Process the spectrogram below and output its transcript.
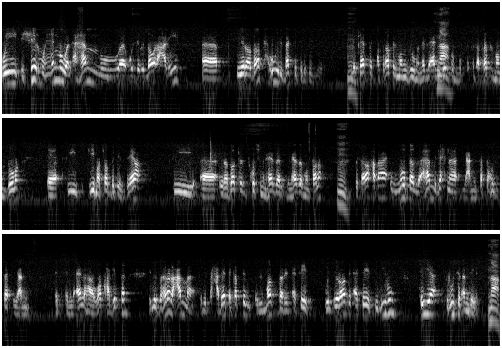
والشيء المهم والأهم واللي بندور عليه إيرادات حقوق البث التلفزيوني لكافه أطراف المنظومة. النادي الأهلي نعم. بيطلب من كافه أطراف المنظومة. في في ماتشات بتذاع في إيرادات لازم تخش من هذا من هذا المنطلق. بصراحة بقى النقطة الأهم اللي إحنا يعني كابتن محمود يعني اللي قالها واضحة جدا إن الظاهرة العامة في الاتحادات يا كابتن المصدر الأساسي والإيراد الأساسي ليهم هي فلوس الأندية. نعم.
